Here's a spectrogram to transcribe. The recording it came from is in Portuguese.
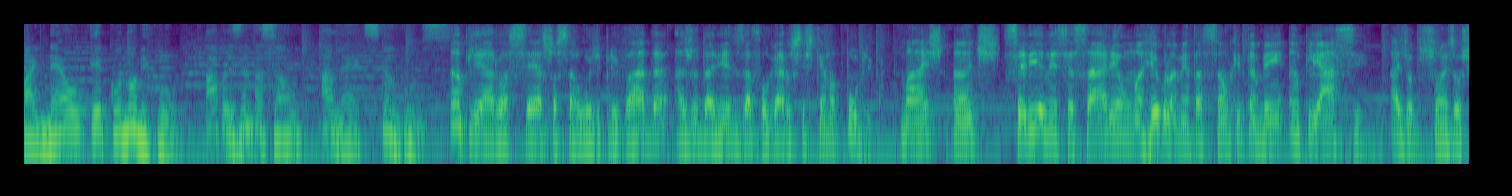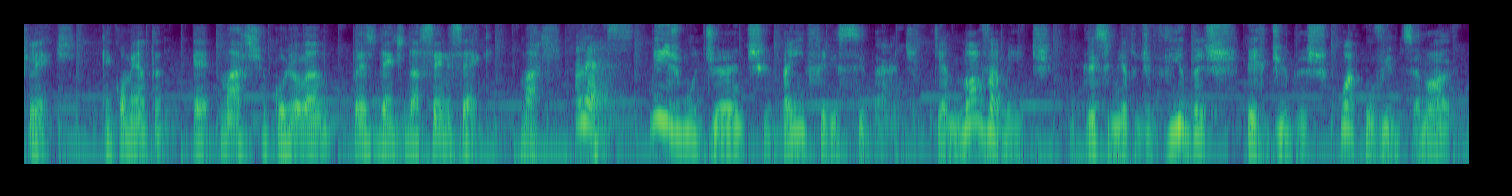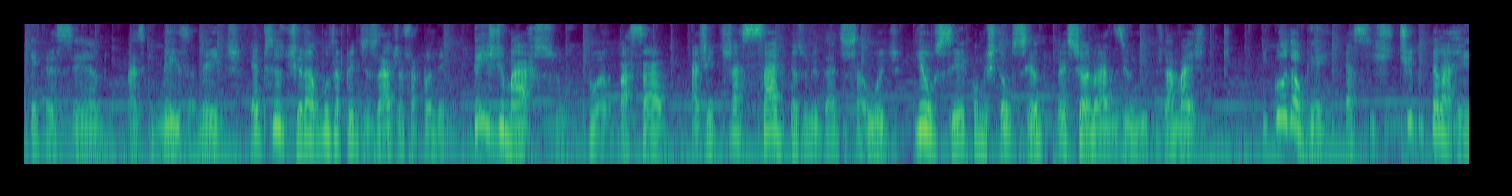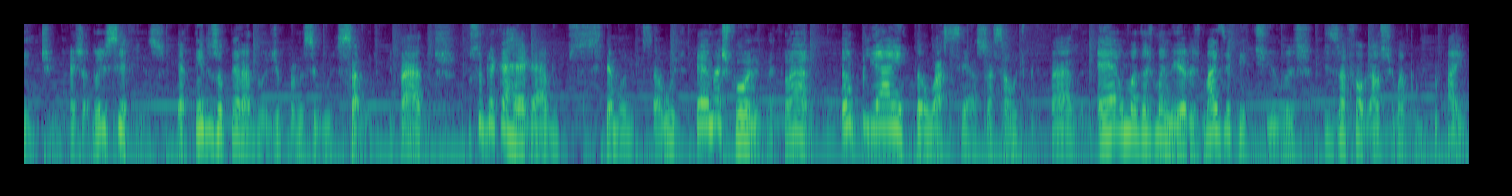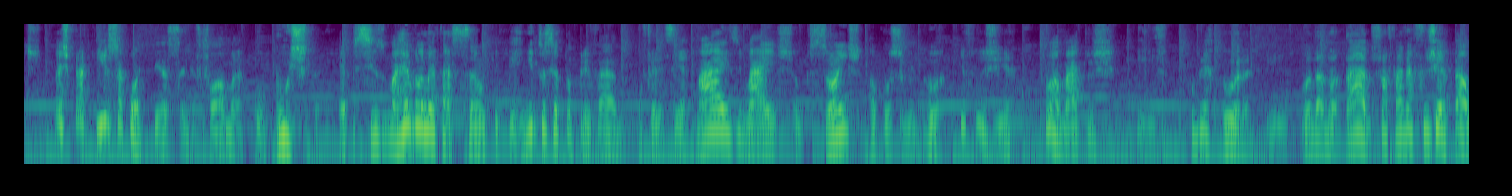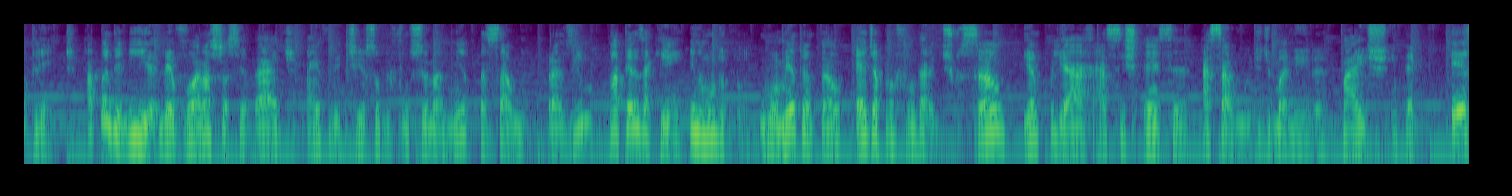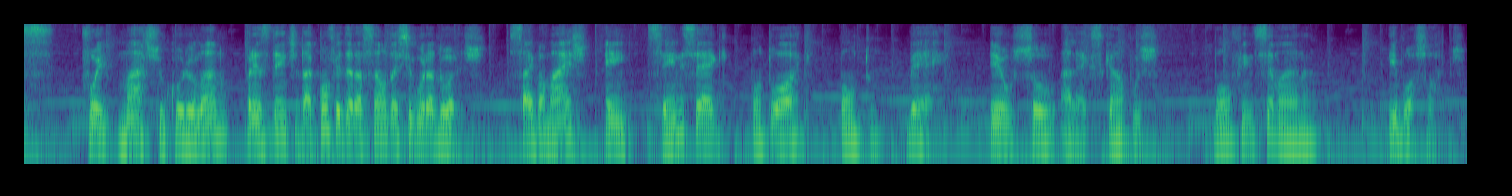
Painel Econômico. Apresentação: Alex Campos. Ampliar o acesso à saúde privada ajudaria a desafogar o sistema público, mas antes seria necessária uma regulamentação que também ampliasse as opções aos clientes. Quem comenta é Márcio Coriolano, presidente da CNSEG. Márcio. Alex, mesmo diante da infelicidade que é novamente o crescimento de vidas perdidas com a Covid-19, vem crescendo quase que mês a mês, é preciso tirar alguns aprendizados dessa pandemia. Desde março do ano passado, a gente já sabe que as unidades de saúde e eu sei como estão sendo pressionadas em um nível jamais. E quando alguém é assistido pela rede, prestadores de serviços e atende os operadores de plano seguro de saúde privados, o sobrecarregado do Sistema Único de Saúde é mais fôlego, é claro. Ampliar então o acesso à saúde privada é uma das maneiras mais efetivas de desafogar o sistema público do país. Mas para que isso aconteça de forma robusta, é preciso uma regulamentação que permita ao setor privado oferecer mais e mais opções ao consumidor e fugir de formatos de cobertura, e, quando adotado, só faz afugentar o cliente. A pandemia levou a nossa sociedade a refletir sobre o funcionamento da saúde no Brasil, não apenas aqui, hein, e no mundo todo. O momento, então, é de aprofundar a discussão e ampliar a assistência à saúde de maneira mais integral. Esse foi Márcio Coriolano, presidente da Confederação das Seguradoras. Saiba mais em cnseg.org.br. Eu sou Alex Campos Bom fim de semana e boa sorte.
